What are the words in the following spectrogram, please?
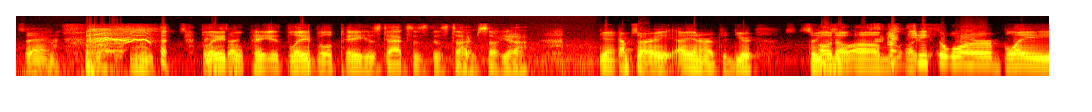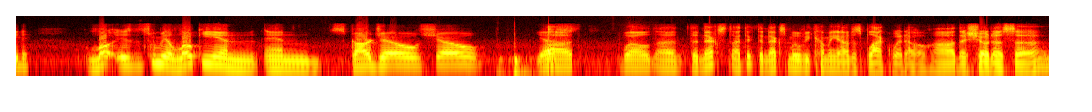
Is what I'm saying. Blade will pay it. Blade will pay his taxes this time. So yeah. Yeah, I'm sorry, I interrupted. you so you Oh no. Um. Lady Thor, Blade. Lo- is this gonna be a Loki and and ScarJo show? Yes. Uh, Well, uh, the next, I think the next movie coming out is Black Widow. Uh, they showed us uh,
